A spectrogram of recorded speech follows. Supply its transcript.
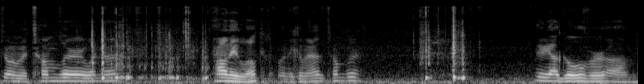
Throw them a tumbler or whatnot. How they look when they come out of the tumbler. Maybe I'll go over um,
